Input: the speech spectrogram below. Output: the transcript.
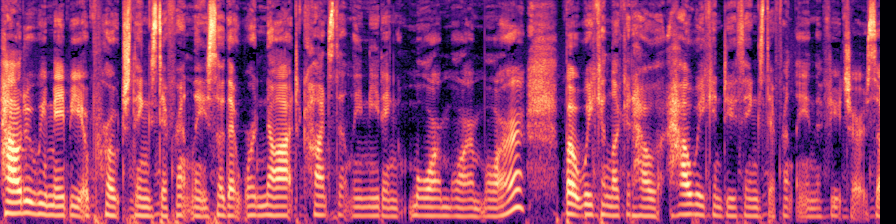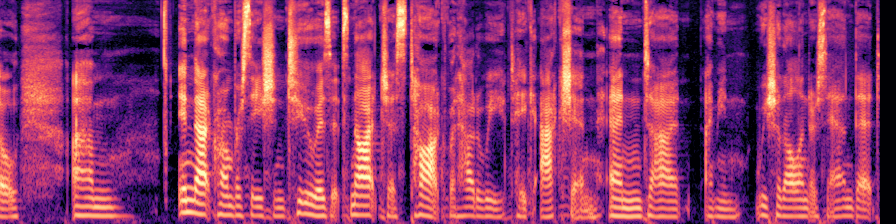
How do we maybe approach things differently so that we're not constantly needing more, more, more, but we can look at how, how we can do things differently in the future. So, um, in that conversation too is it's not just talk but how do we take action and uh, i mean we should all understand that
